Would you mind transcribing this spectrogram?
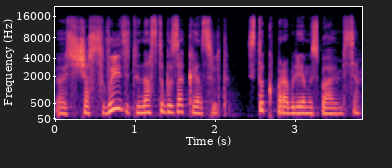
э, сейчас выйдет, и нас с тобой заканцелит. Столько проблем избавимся.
